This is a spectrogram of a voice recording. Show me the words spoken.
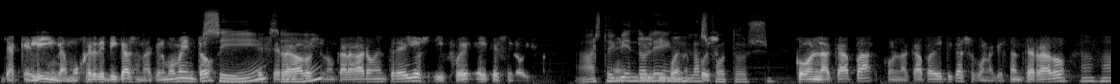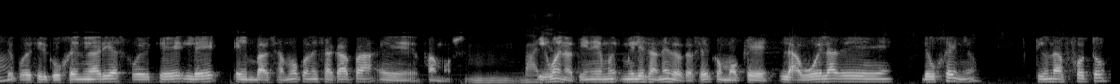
Jacqueline, la mujer de Picasso en aquel momento, Sí, ese sí. regalo se lo encargaron entre ellos y fue el que se lo hizo. Ah, estoy ¿eh? viéndole Y- y bueno, en las pues, fotos. Con la capa, con la capa de Picasso con la que está enterrado, Ajá. se puede decir que Eugenio Arias fue el que le embalsamó con esa capa eh, famosa. Mm, vale. Y bueno, tiene miles de anécdotas, ¿eh? como que la abuela de, de Eugenio tiene una foto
